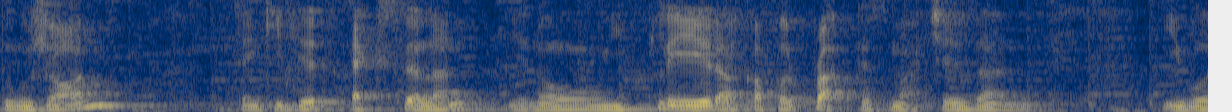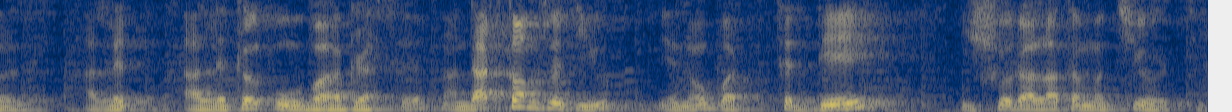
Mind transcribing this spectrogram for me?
Dujon, I think he did excellent. You know, we played a couple practice matches and he was a, lit, a little over aggressive, and that comes with you, you know. But today, he showed a lot of maturity,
